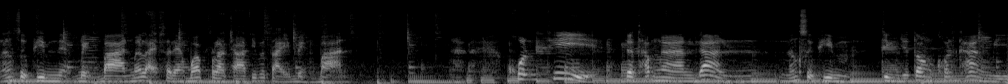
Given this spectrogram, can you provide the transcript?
หนังสือพิมพ์เนี่ยเบ่งบานเมื่อไหร่แสดงว่าประชาธิปไตยเบ่งบาน คนที่จะทำงานด้านหนังสือพิมพ์ จึงจะต้องค่อนข้างมี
